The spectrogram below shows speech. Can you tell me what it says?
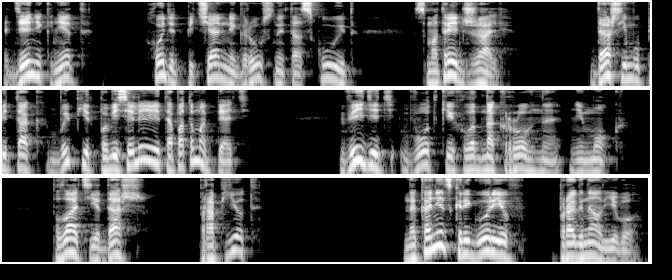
Денег нет, ходит печальный, грустный, тоскует. Смотреть жаль. Дашь ему пятак, выпьет, повеселеет, а потом опять. Видеть водки хладнокровно не мог. Платье дашь, пропьет. Наконец Григорьев прогнал его.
